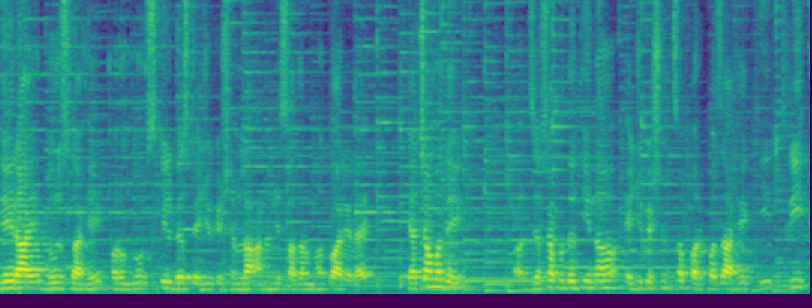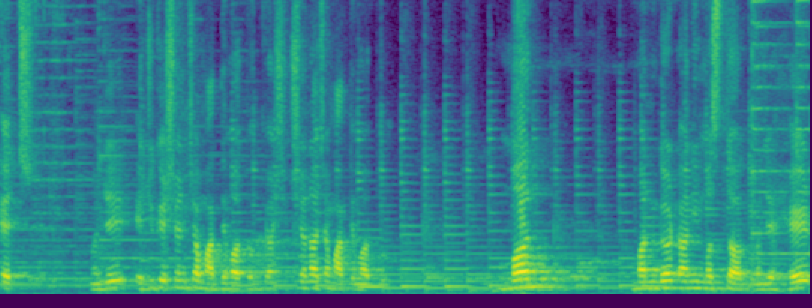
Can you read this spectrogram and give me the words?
देर आहे दुरुस्त आहे. परंतु स्किल बेस्ड एज्युकेशनला अनन्यसाधारण महत्त्व आलेलं आहे. याच्यामध्ये जशा पद्धतीनं एज्युकेशनचा पर्पज आहे की थ्री एच म्हणजे एज्युकेशनच्या माध्यमातून किंवा शिक्षणाच्या माध्यमातून मन मनगट आणि मस्तक म्हणजे हेड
